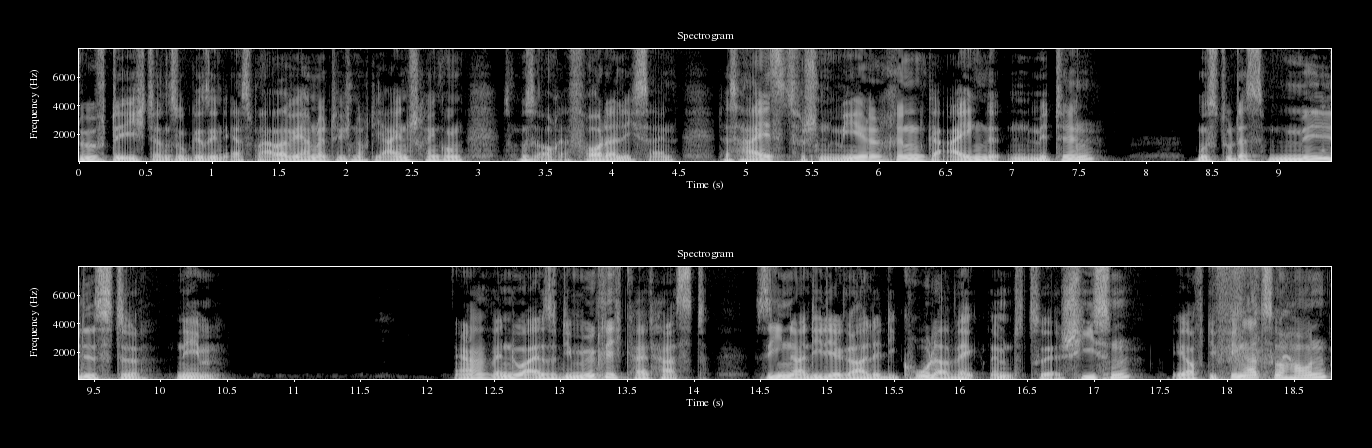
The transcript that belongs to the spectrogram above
dürfte ich dann so gesehen erstmal. Aber wir haben natürlich noch die Einschränkung, es muss auch erforderlich sein. Das heißt, zwischen mehreren geeigneten Mitteln musst du das mildeste nehmen. Ja, wenn du also die Möglichkeit hast, Sina, die dir gerade die Cola wegnimmt, zu erschießen, ihr auf die Finger zu hauen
